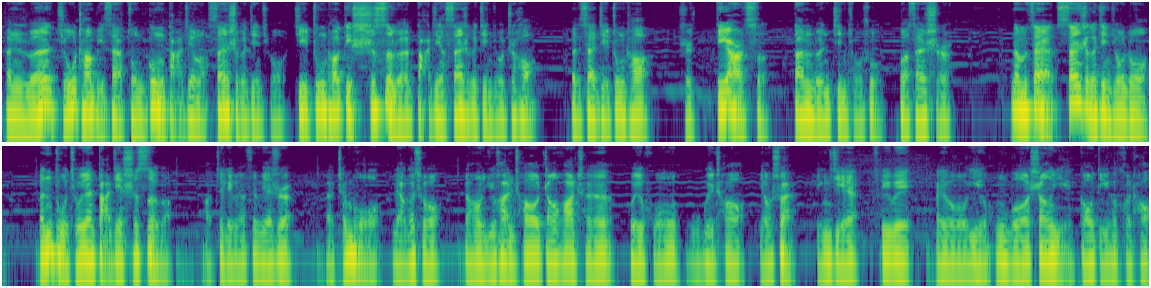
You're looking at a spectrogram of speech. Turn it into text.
本轮九场比赛总共打进了三十个进球，继中超第十四轮打进三十个进球之后，本赛季中超是第二次单轮进球数破三十。那么在三十个进球中，本土球员打进十四个，啊，这里面分别是呃陈普两个球，然后于汉超、张华晨、桂红、吴桂超、杨帅、林杰、崔巍。还有尹洪博、商尹、高迪和何超，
